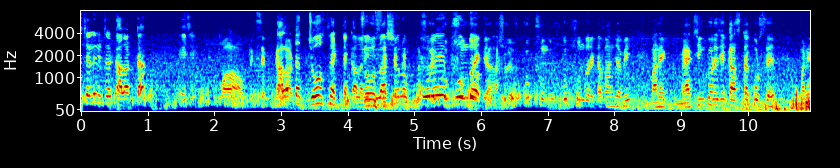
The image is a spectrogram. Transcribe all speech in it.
স্টাইলের এটার কালারটা এই যে ওয়াও দেখছেন কালার কালারটা জোস একটা কালার এগুলো আসলে পরে খুব সুন্দর একটা আসলে খুব সুন্দর খুব সুন্দর একটা পাঞ্জাবি। মানে ম্যাচিং করে যে কাজটা করছে মানে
